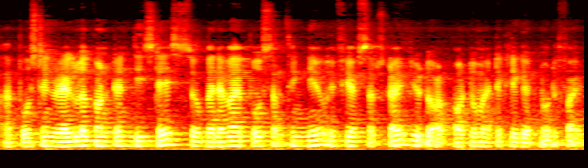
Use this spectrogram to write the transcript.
I'm posting regular content these days. So whenever I post something new, if you have subscribed, you automatically get notified.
